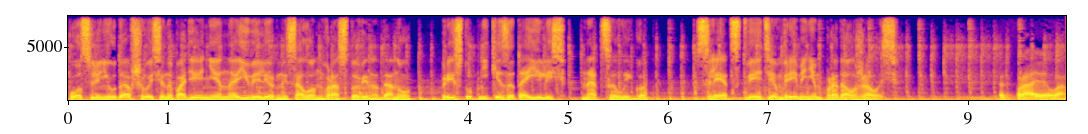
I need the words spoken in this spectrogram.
После неудавшегося нападения на ювелирный салон в Ростове-на-Дону преступники затаились на целый год. Следствие тем временем продолжалось. Как правило,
